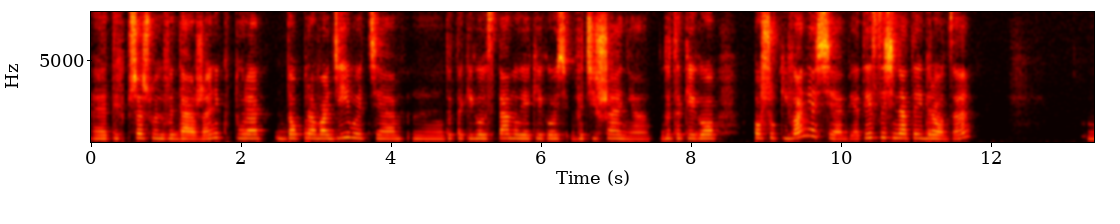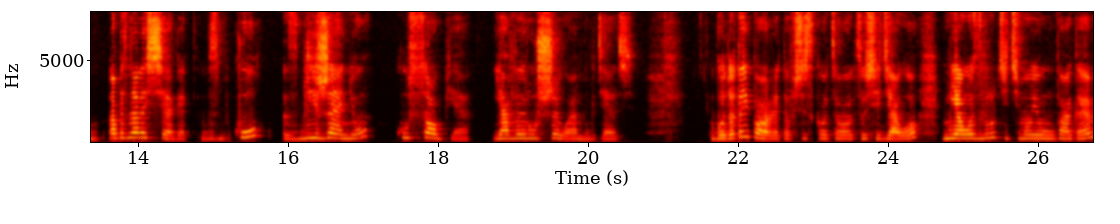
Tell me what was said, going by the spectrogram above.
e, tych przeszłych wydarzeń, które doprowadziły Cię mm, do takiego stanu jakiegoś wyciszenia, do takiego poszukiwania siebie. Ty jesteś na tej drodze, aby znaleźć siebie ku zbliżeniu ku sobie. Ja wyruszyłem gdzieś. Bo do tej pory to wszystko, co, co się działo, miało zwrócić moją uwagę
